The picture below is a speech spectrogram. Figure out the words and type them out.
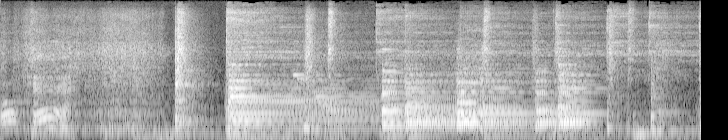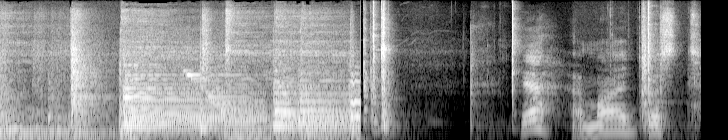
Okay. Yeah, I might just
